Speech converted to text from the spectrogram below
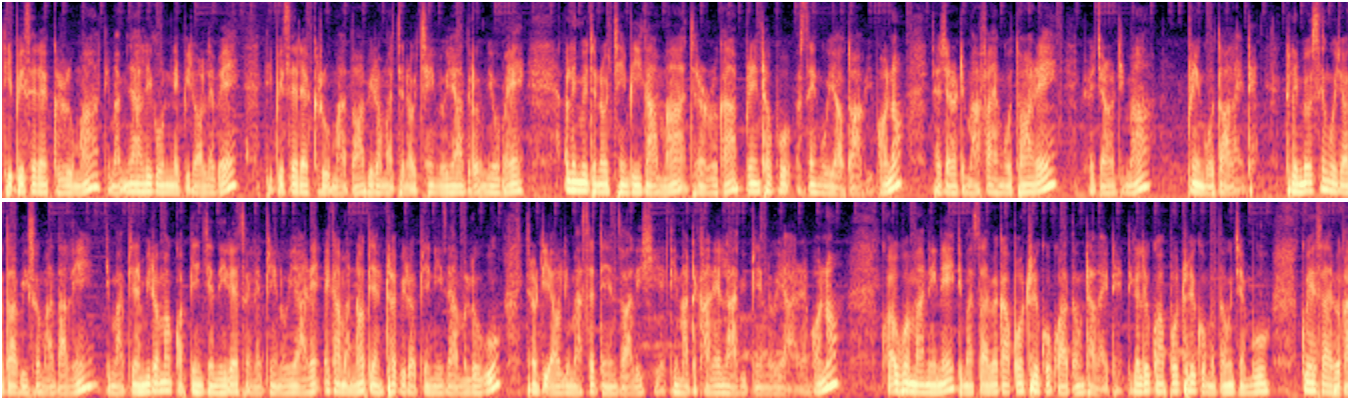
ဒီပေးဆက်တဲ့ group မှာဒီမှာအများလေးကိုနှိပ်ပြီးတော့လည်းပဲဒီပေးဆက်တဲ့ group မှာသွားပြီးတော့မှကျွန်တော်ချိန်လို့ရတယ်လို့မျိုးပဲအဲ့လိုမျိုးကျွန်တော်ချိန်ပြီးကမှကျွန်တော်တို့က print ထုတ်ဖို့အဆင့်ကိုရောက်သွားပြီပေါ့နော်ဒါကျွန်တော်ဒီမှာ file ကိုသွားတယ်ပြီးတော့ကျွန်တော်ဒီမှာ print ကိုသွားလိုက်တယ် ဒီလိုမျိုးအဆင့်ကိုရောက်သွားပြီဆိုမှဒါလည်းဒီမှာပြန်ပြီးတော့မှကွာပြင်ကျင်သေးတယ်ဆိုရင်လည်းပြင်လို့ရတယ်အဲ့ကမှနောက်ပြန်ထွက်ပြီးတော့ပြင်နေကြမလို့ဘူးကျွန်တော်ဒီအောက်လေးမှာ setting ဆိုတာလေးရှိတယ်ဒီမှာတစ်ခါလေးလာပြီးပြင်လို့ရတယ်ပေါ့နော်ခွာဥပမာအနေနဲ့ဒီမှာ server က portrait ကိုကွာသုံးထားလိုက်တယ်ဒီကလေးကွာ portrait ကိုမသုံးချင်ဘူးကိုယ့်ရဲ့ server က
